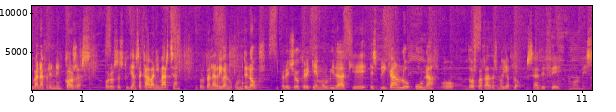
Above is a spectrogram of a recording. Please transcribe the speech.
i van aprenent coses, però els estudiants acaben i marxen i per tant arriben un de nous. I per això crec que hem oblidat que explicant-lo una o dos vegades no hi ha prou. S'ha de fer molt més.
